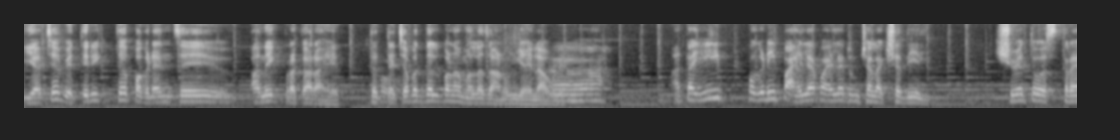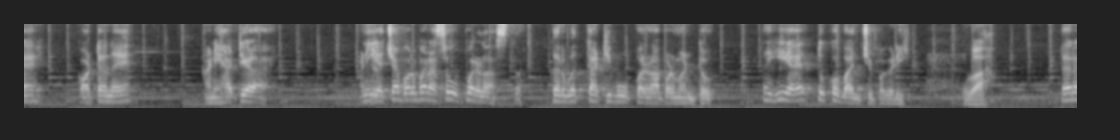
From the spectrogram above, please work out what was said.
याच्या व्यतिरिक्त पगड्यांचे अनेक प्रकार आहेत. तर त्याच्याबद्दल पण आम्हाला जाणून घ्यायला आवडेल. आता ही पगडी पाहिल्या पाहिल्या तुमच्या लक्षात येईल. श्वेत वस्त्र आहे कॉटन आहे आणि हा टिळा आहे. आणि याच्याबरोबर असं उपरणं असतं. करवतकाठी उपरणं आपण म्हणतो. तर ही आहे तुकोबांची पगडी. वा. तर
